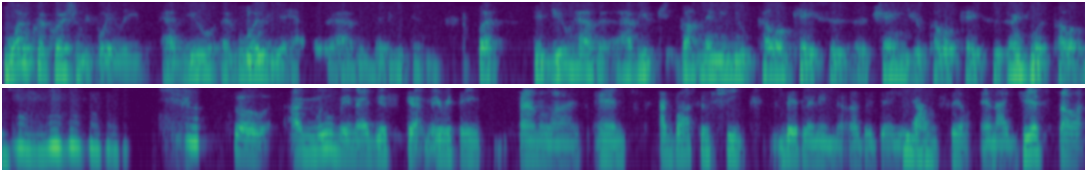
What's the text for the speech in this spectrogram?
One quick question before you leave. Have you, uh, Mm-hmm. whether you have or haven't, maybe you didn't, but did you have, have you gotten any new pillowcases or changed your pillowcases or anything with pillows? so I'm moving. I just got everything finalized, and I bought some sheets, bed linen, the other day. It Yeah. on sale, and I just thought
